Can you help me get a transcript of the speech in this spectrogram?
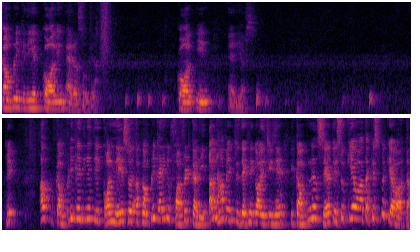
कंपनी के लिए कॉल इन एरर्स हो गया। कॉल इन एरियर्स ठीक? अब कंपनी कह दी कॉल इन एरियर्स अब कंपनी कह रही है कि फॉरफिट कर रही है। अब यहाँ पे एक चीज़ देखने की वाली चीज़ है कि कंपनी ने शेयर तो इशू किया हुआ था। किस पे किया हुआ था?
